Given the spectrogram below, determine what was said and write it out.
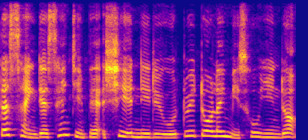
သက်ဆိုင်တဲ့ဆန့်ကျင်ဘက်အရှိအနေတွေကိုတွေးတောလိုက်မိဆိုရင်တော့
